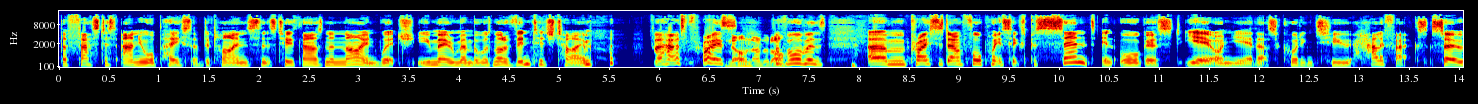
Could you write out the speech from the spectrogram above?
The fastest annual pace of decline since 2009, which you may remember was not a vintage time for house price. No, not at all. Performance. Um, price is down 4.6% in August year on year. That's according to Halifax. So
